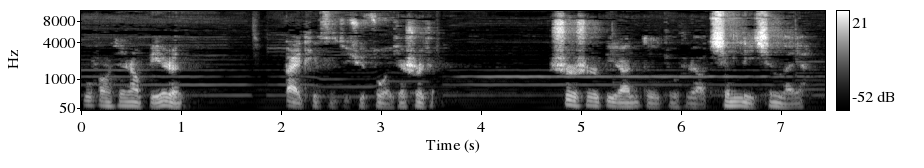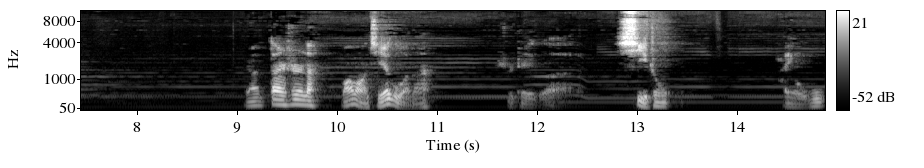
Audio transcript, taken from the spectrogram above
不放心让别人代替自己去做一些事情，事事必然得就是要亲力亲为啊。然后，但是呢，往往结果呢是这个戏中还有污，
